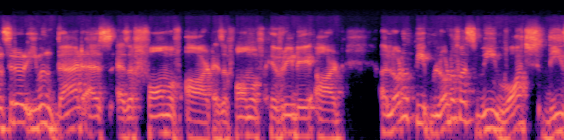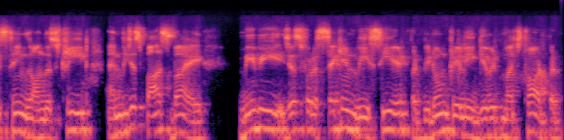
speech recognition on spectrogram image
consider even that as as a form of art as a form of everyday art. A lot of people a lot of us we watch these things on the street and we just pass by. Maybe just for a second we see it but we don't really give it much thought. But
